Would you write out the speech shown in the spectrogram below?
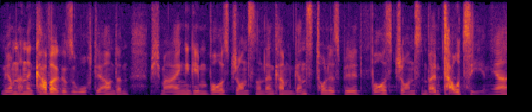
Und wir haben dann ein Cover gesucht, ja, und dann habe ich mal eingegeben Boris Johnson und dann kam ein ganz tolles Bild Boris Johnson beim Tauziehen, ja.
